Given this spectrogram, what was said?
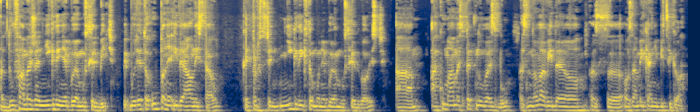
Dúfame, že nikdy nebude musieť byť. Bude to úplne ideálny stav keď proste nikdy k tomu nebudem musieť vojsť. A akú máme spätnú väzbu? Znova video z, o zamykaní bicykla.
